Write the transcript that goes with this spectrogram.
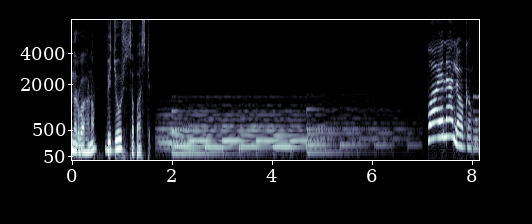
നിർവഹണം വിജോഷ് സെബാസ്റ്റ്യൻ. വായനാ ലോകം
